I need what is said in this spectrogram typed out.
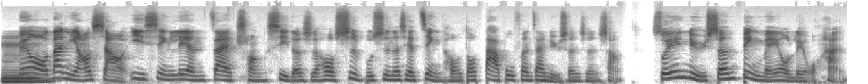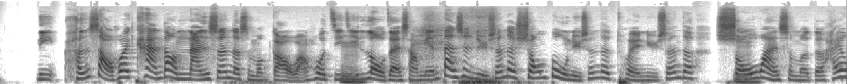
嗯，没有。但你要想，异性恋在床戏的时候，是不是那些镜头都大部分在女生身上？所以女生并没有流汗。你很少会看到男生的什么睾丸或鸡鸡露在上面，嗯、但是女生的胸部、女生的腿、女生的手腕什么的，嗯、还有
